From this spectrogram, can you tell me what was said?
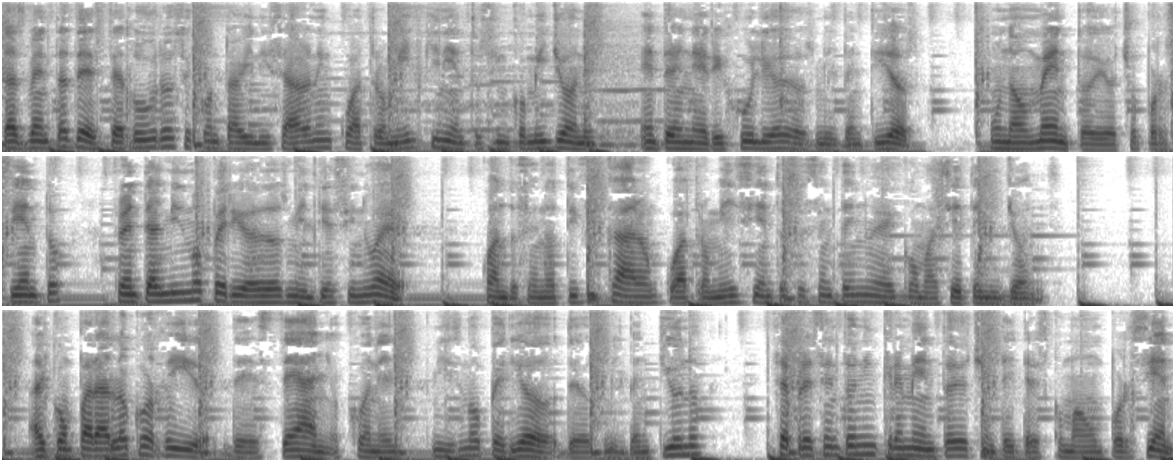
las ventas de este rubro se contabilizaron en 4.505 millones entre enero y julio de 2022, un aumento de 8% frente al mismo periodo de 2019, cuando se notificaron 4.169,7 millones. Al comparar lo corrido de este año con el mismo periodo de 2021, se presenta un incremento de 83,1%,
